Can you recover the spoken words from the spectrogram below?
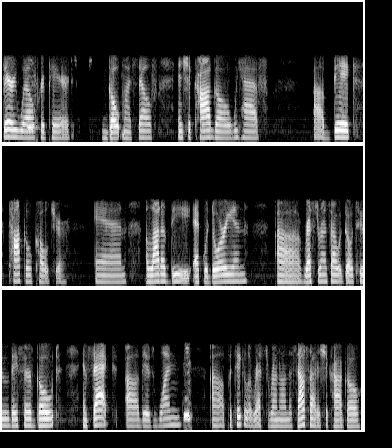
very well prepared goat myself. In Chicago, we have a big taco culture, and a lot of the Ecuadorian uh restaurants I would go to, they serve goat. In fact, uh there's one uh particular restaurant on the south side of Chicago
